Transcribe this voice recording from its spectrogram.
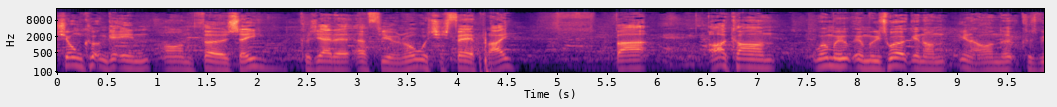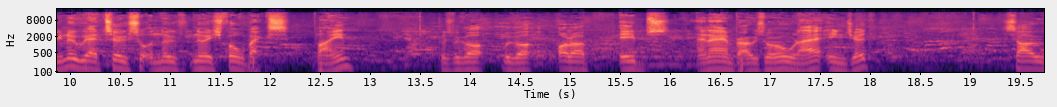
Sean couldn't get in on Thursday because he had a, a, funeral, which is fair play. But I can't. When we when we was working on, you know, on the because we knew we had two sort of new, newish fullbacks playing because we got we got Ola Ibs and Ambrose were all there injured. So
